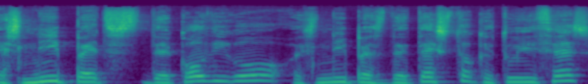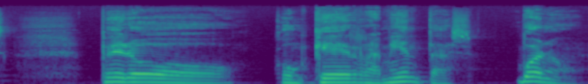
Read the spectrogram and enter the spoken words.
snippets de código, snippets de texto que tú dices, pero ¿con qué herramientas? Bueno,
